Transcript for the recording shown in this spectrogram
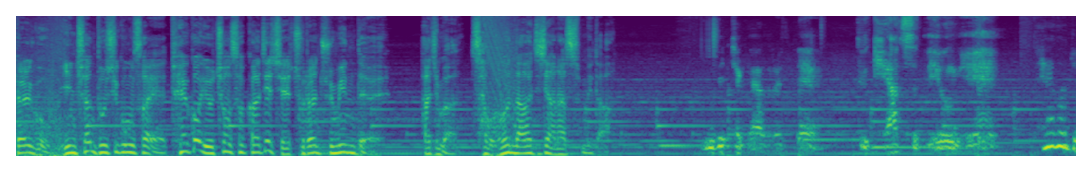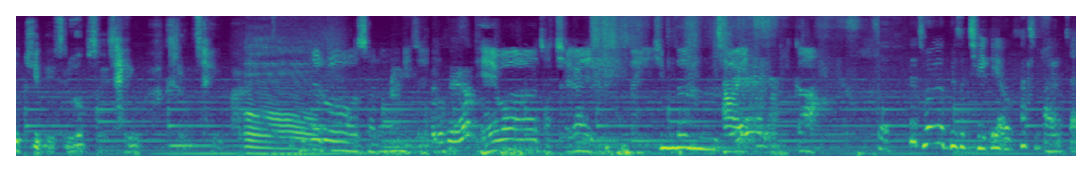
결국 인천도시공사에 퇴거 요청서까지 제출한 주민들. 하지만 상황은 나아지지 않았습니다. 임대차 계약을 할 때 그 계약서 내용에 해본 조치가 있으면 없어요 사유가 그런 사유가 어 그대로서는 이제 대화 자체가 이제 상당히 힘든 사회다 보니까 저희가 그래서 재계약하지 말자.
